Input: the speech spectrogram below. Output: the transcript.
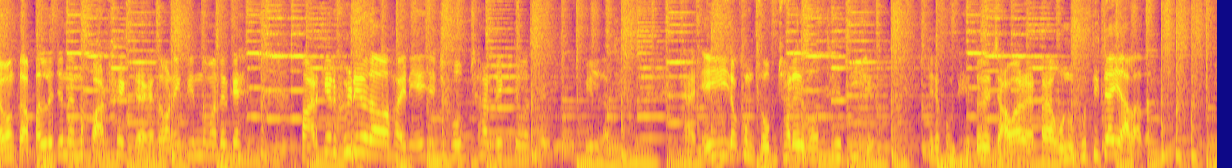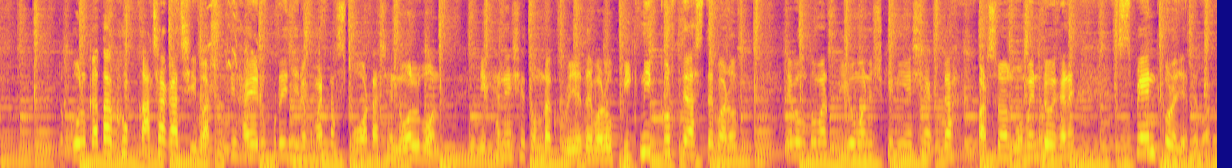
এবং কাপালদের জন্য একদম পারফেক্ট জায়গা। তো অনেকদিন তোমাদেরকে পার্কের ভিডিও দেওয়া হয়নি। এই যে ঝোপঝাড় দেখতে পাচ্ছ বেল গাছ। হ্যাঁ এই রকম ঝোপঝাড়ের মধ্যে দিয়ে এরকম ভেতরে যাওয়ার একটা অনুভূতিটাই আলাদা। তো কলকাতার খুব কাছাকাছি, বাসন্তী হাইয়ের উপরে যেরকম একটা স্পট আছে নলবন, এখানে এসে তোমরা ঘুরে যেতে পারো পিকনিক করতে আসতে পারো এবং তোমার প্রিয় মানুষকে নিয়ে এসে একটা পার্সোনাল মোমেন্টও এখানে স্পেন্ড করে যেতে পারো।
